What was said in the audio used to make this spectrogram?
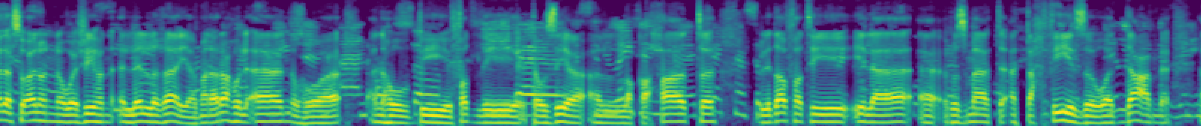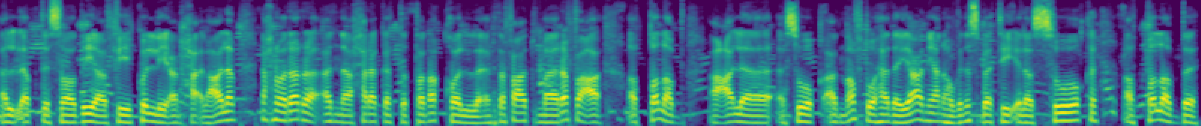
هذا سؤال وجيه للغاية. ما نراه الآن هو أنه بفضل توزيع اللقاحات بالإضافة إلى رزمات التحفيز والدعم الاقتصادية في كل أنحاء العالم. نحن نرى أن حركة التنقل ارتفعت ما رفع الطلب على سوق النفط. وهذا يعني أنه بالنسبة إلى السوق الطلب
